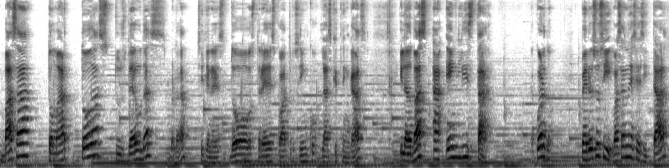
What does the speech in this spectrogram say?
Vas a tomar todas tus deudas, ¿verdad? Si tienes 2, 3, 4, 5, las que tengas, y las vas a enlistar, ¿de acuerdo? Pero eso sí, vas a necesitar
